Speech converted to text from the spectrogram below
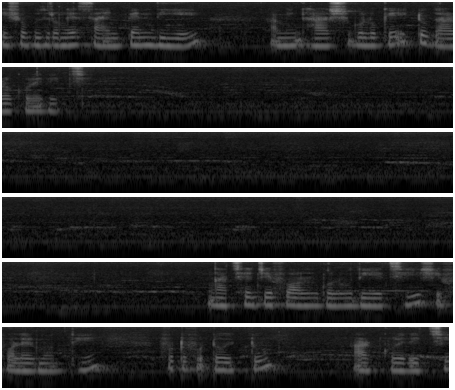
একটি সবুজ রঙের সাইন পেন দিয়ে আমি ঘাসগুলোকে একটু গাঢ় করে দিচ্ছি। গাছের যে ফলগুলো দিয়েছি, সে ফলের মধ্যে ফুটো ফুটো একটু আর্ট করে দিচ্ছি।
